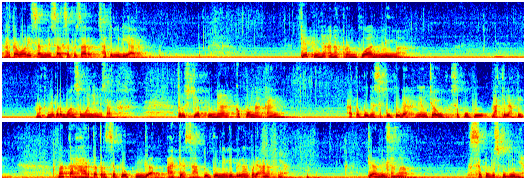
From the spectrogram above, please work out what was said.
harta warisan misal sebesar satu miliar dia punya anak perempuan lima. Anaknya perempuan semuanya misal. Terus dia punya keponakan atau punya sepupu dah yang jauh sepupu laki-laki. Maka harta tersebut nggak ada satupun yang diberikan pada anaknya. Diambil sama sepupu-sepupunya.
